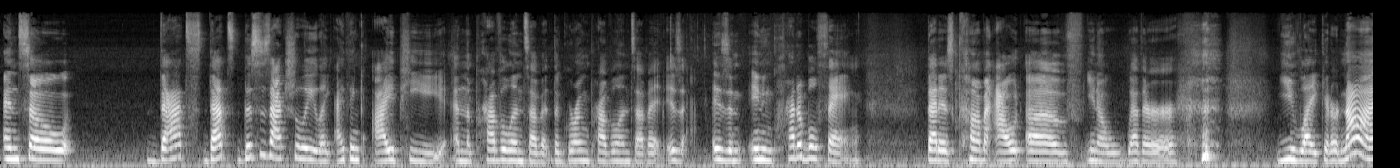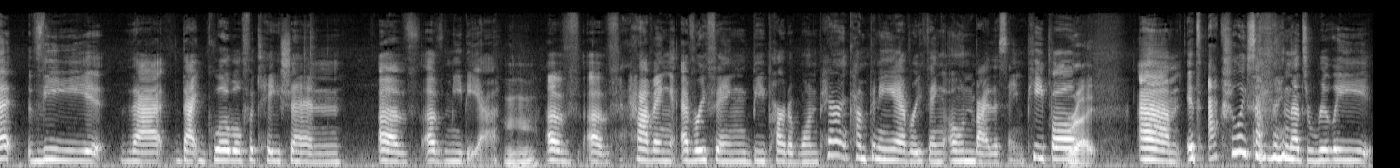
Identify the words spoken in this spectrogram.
and so that's that's this is actually like I think IP and the prevalence of it, the growing prevalence of it is is an, an incredible thing that has come out of, you know, whether you like it or not, the that that globalification of of media Mhm. of of having everything be part of one parent company, everything owned by the same people Right. um, it's actually something that's really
